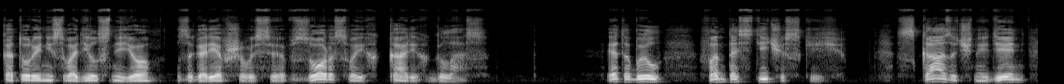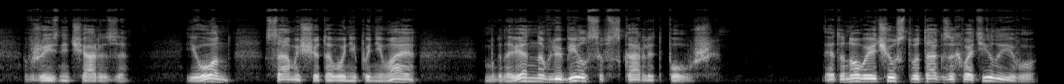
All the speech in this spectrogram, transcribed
который не сводил с нее загоревшегося взора своих карих глаз. Это был фантастический, сказочный день в жизни Чарльза, и он, сам еще того не понимая, мгновенно влюбился в Скарлетт по уши. Это новое чувство так захватило его,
